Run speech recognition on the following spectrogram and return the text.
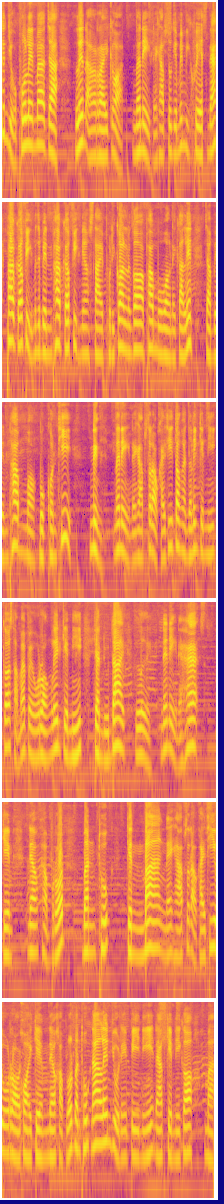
ขึ้นอยู่กับผู้เล่นว่าจะ เล่นอะไรก่อนนั่นเองนะครับตัวเกมไม่มีเควสนะภาพกราฟิกมันจะเป็นภาพกราฟิกแนวสไตล์โพลีกอนแล้วก็ภาพมุมมองในการเล่นจะเป็นภาพมุมองบุคคลที่1นั่นเองนะครับสำหรับใครที่ต้องการจะเล่นเกมนี้ก็สามารถไปลองเล่นเกมนี้กันดูได้เลยนั่นเองนะฮะเกมแนวขับรถบรรทุกกันบ้างนะครับสำหรับใครที่รอคอยเกมแนวขับรถบรรทุกน่าเล่นอยู่ในปีนี้นะครับเกมนี้ก็มา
